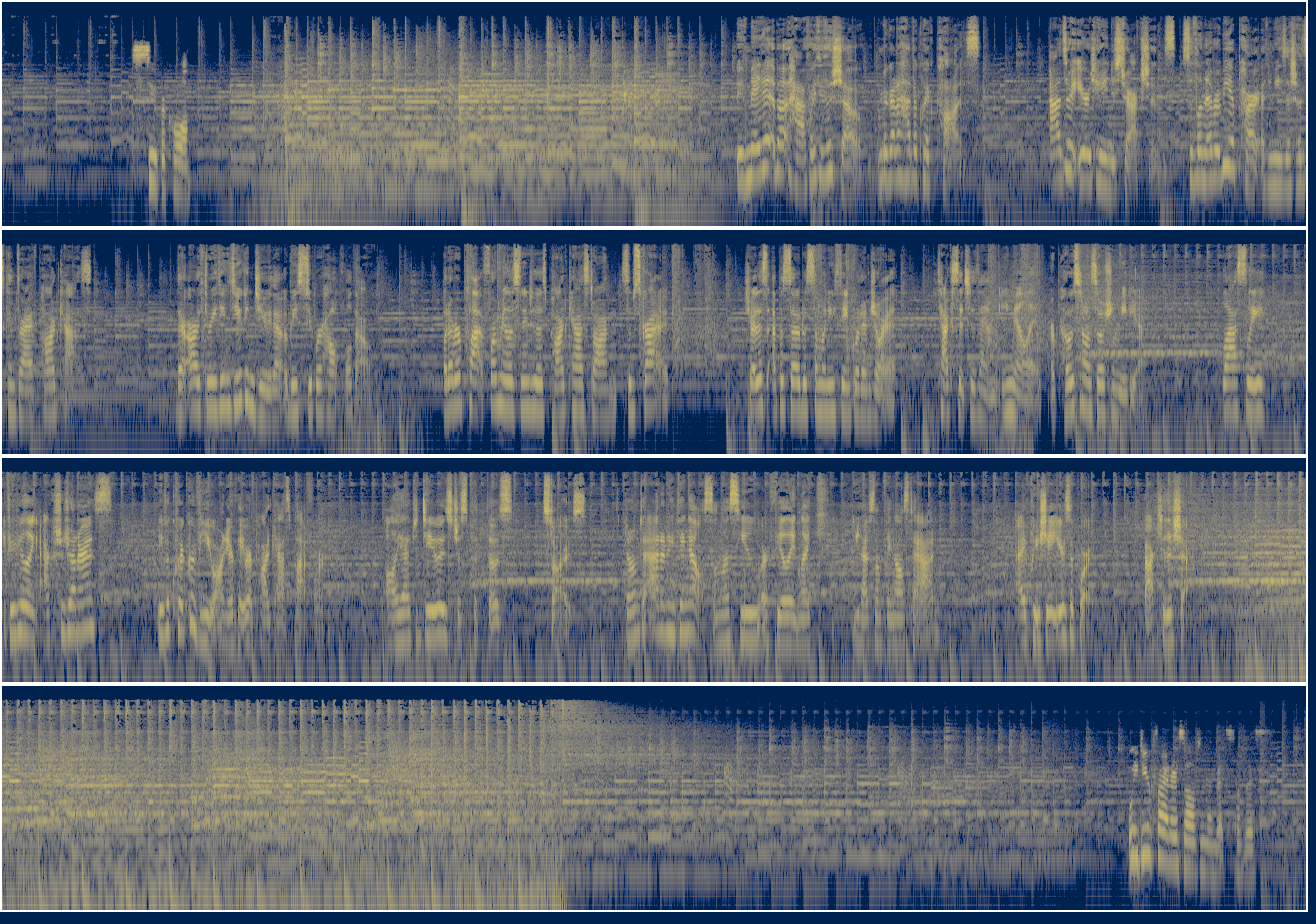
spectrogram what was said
Super cool. We've made it about halfway through the show, and we're going to have a quick pause. Ads are irritating distractions, so they'll never be a part of the Musicians Can Thrive podcast. There are three things you can do that would be super helpful, though. Whatever platform you're listening to this podcast on, subscribe. Share this episode with someone you think would enjoy it. Text it to them, email it, or post it on social media. Lastly, if you're feeling extra generous, leave a quick review on your favorite podcast platform. All you have to do is just put those stars. Don't have to add anything else unless you are feeling like you have something else to add. I appreciate your support. Back to the show. Do find ourselves in the midst of this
